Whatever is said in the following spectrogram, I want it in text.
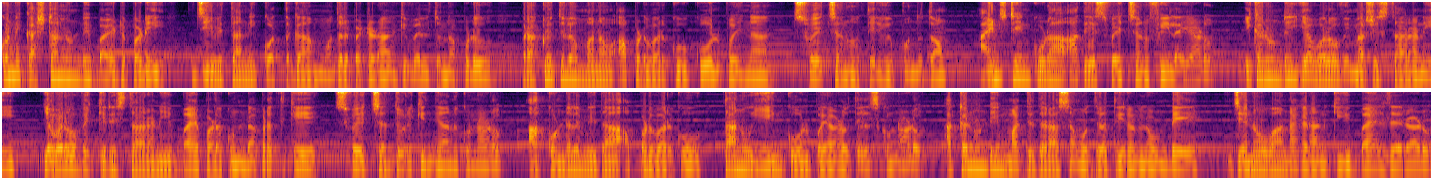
కొన్ని కష్టాల నుండి బయటపడి జీవితాన్ని కొత్తగా మొదలు పెట్టడానికి వెళ్తున్నప్పుడు ప్రకృతిలో మనం అప్పటి వరకు కోల్పోయిన స్వేచ్ఛను తిరిగి పొందుతాం. ఐన్స్టీన్ కూడా అదే స్వేచ్ఛను ఫీల్ అయ్యాడు. ఇక నుండి ఎవరో విమర్శిస్తారని ఎవరో వెక్కిరిస్తారని భయపడకుండా బ్రతికే స్వేచ్ఛ దొరికింది అనుకున్నాడు. ఆ కొండల మీద అప్పటి వరకు తాను ఏం కోల్పోయాడో తెలుసుకున్నాడు. అక్కడి నుండి మధ్యధర సముద్ర తీరంలో ఉండే జెనోవా నగరానికి బయలుదేరాడు.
